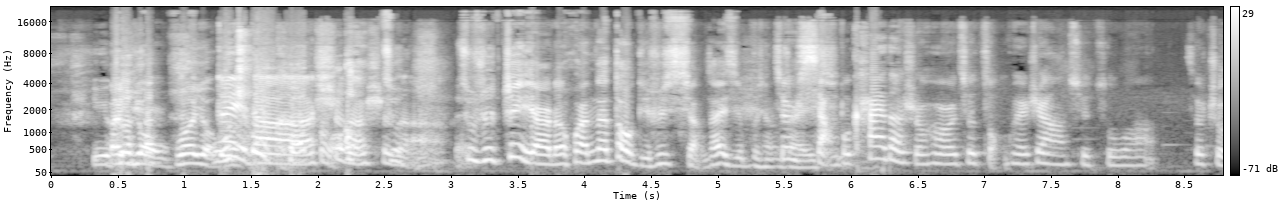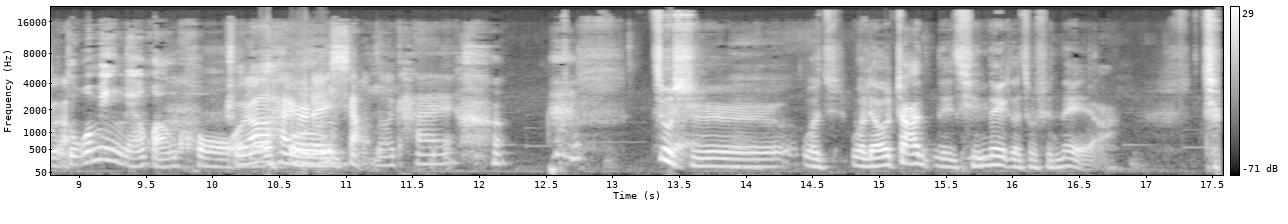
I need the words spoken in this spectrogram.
宇呃，哥有过有过，对的，是的，是的，就是这样的话，那到底是想在一起不想在一起？就是想不开的时候，就总会这样去作，就主要夺命连环 call，主要还是得想得开。就是我我聊渣女那期那个就是那样，就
